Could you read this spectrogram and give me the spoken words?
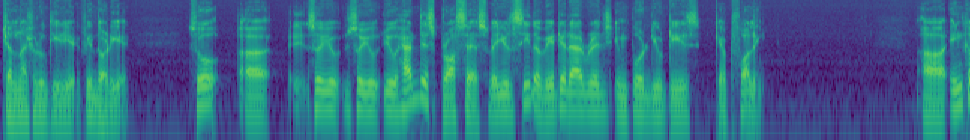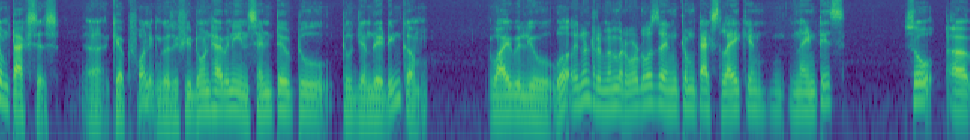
chalna shuru kijiye, fir. So, uh, so you, so you, you had this process where you'll see the weighted average import duties kept falling. Uh, income taxes uh, kept falling because if you don't have any incentive to to generate income, why will you Well, I don't remember what was the income tax like in nineties. So uh,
